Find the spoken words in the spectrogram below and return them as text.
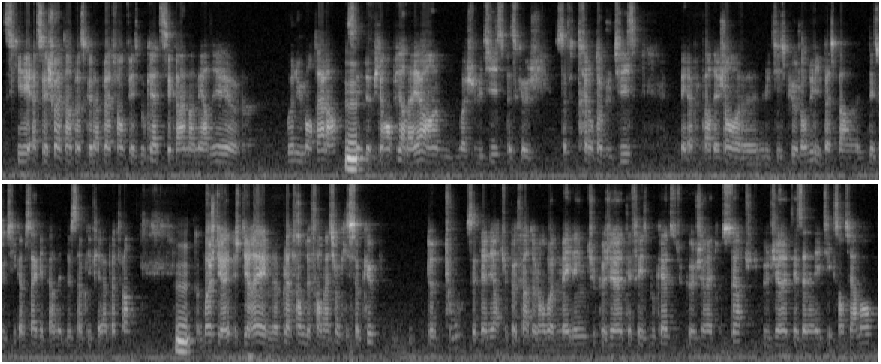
Ce qui est assez chouette, hein, parce que la plateforme Facebook Ads, c'est quand même un merdier euh, monumental. Hein. Mm. C'est de pire en pire d'ailleurs. Hein. Moi, je l'utilise parce que ça fait très longtemps que j'utilise, mais la plupart des gens euh, ne l'utilisent plus aujourd'hui. Ils passent par euh, des outils comme ça qui permettent de simplifier la plateforme. Mm. Donc, moi, je dirais, je dirais une plateforme de formation qui s'occupe de tout, c'est-à-dire tu peux faire de l'envoi de mailing, tu peux gérer tes Facebook Ads, tu peux gérer ton search, tu peux gérer tes analytics entièrement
